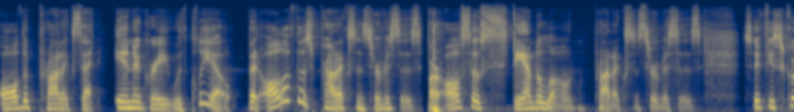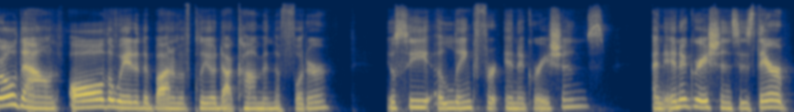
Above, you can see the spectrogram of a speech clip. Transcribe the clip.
all the products that integrate with Clio, but all of those products and services are also standalone products and services. So if you scroll down all the way to the bottom of Clio.com in the footer, you'll see a link for integrations. And integrations is their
